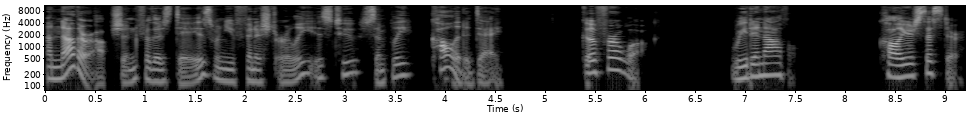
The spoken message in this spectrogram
another option for those days when you've finished early is to simply call it a day. Go for a walk, read a novel, call your sister,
